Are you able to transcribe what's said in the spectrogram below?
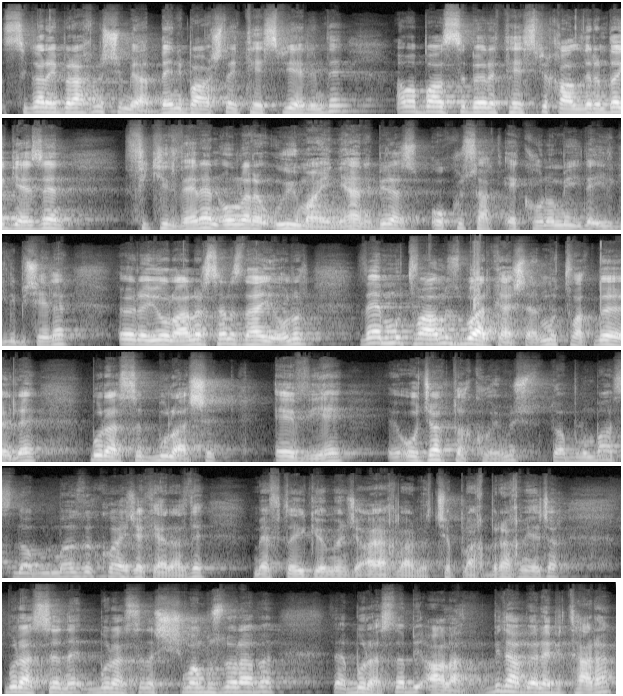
sigarayı bırakmışım ya beni bağışlayın tesbih elimde. Ama bazısı böyle tesbih kaldırımda gezen fikir veren onlara uymayın. Yani biraz okusak ekonomiyle ilgili bir şeyler öyle yol alırsanız daha iyi olur. Ve mutfağımız bu arkadaşlar. Mutfak böyle. Burası bulaşık, evye, e, ocak da koymuş. Davulmaz, davulmaz da koyacak herhalde. Meftayı gömünce ayaklarını çıplak bırakmayacak. Burası ne? Burası da şişman buzdolabı ve burası da bir alan. Bir daha böyle bir tara,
